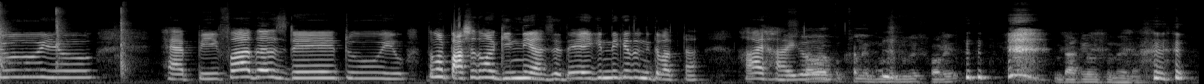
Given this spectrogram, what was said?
to you happy Father's Day to you তোমার পাশে তোমার গিন্নি আছে তো এই গিন্নিকে তো নিতে পারতা। হাই হাই গো। তো খালি দূরে দূরে সরে। ডাকলেও শুনে না।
